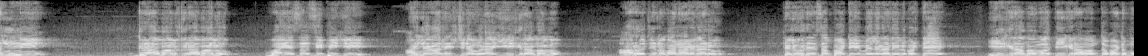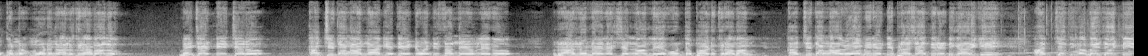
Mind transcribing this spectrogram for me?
అన్ని గ్రామాలు గ్రామాలు వైఎస్ఆర్సీపీకి అండగా నిలిచినా కూడా ఈ గ్రామము ఆ రోజున మా నాన్నగారు తెలుగుదేశం పార్టీ ఎమ్మెల్యేగా నిలబడితే ఈ గ్రామము ఈ గ్రామంతో పాటు ముగ్గురు మూడు నాలుగు గ్రామాలు మెజార్టీ ఇచ్చారు. ఖచ్చితంగా నాకైతే ఎటువంటి సందేహం లేదు. రానున్న ఎలక్షన్లో లేగుంటపాడు గ్రామం ఖచ్చితంగా వేమిరెడ్డి ప్రశాంత్ రెడ్డి గారికి అత్యధిక మెజార్టీ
